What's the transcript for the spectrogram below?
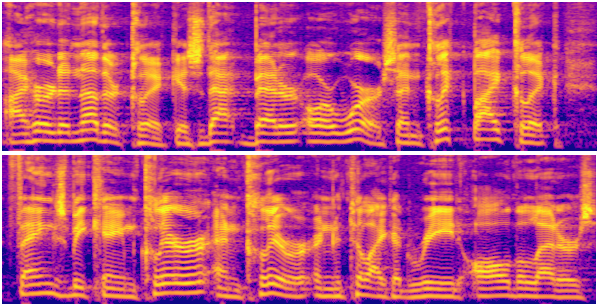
I heard another click. Is that better or worse? And click by click, things became clearer and clearer until I could read all the letters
